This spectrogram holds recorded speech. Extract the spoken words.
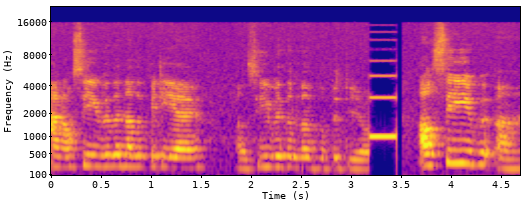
And I'll see you with another video. I'll see you with another video. I'll see you. Uh,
